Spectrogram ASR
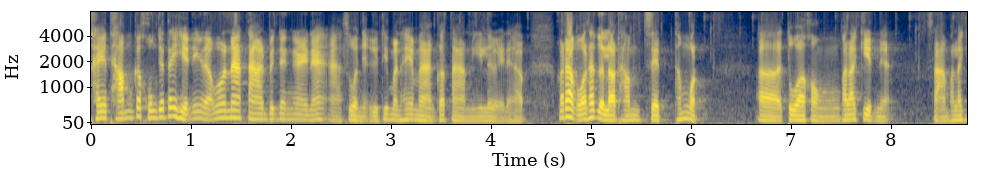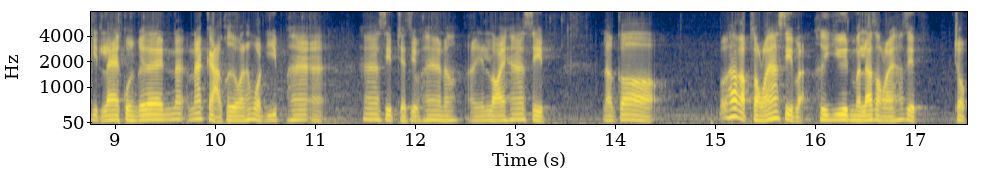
ใครทำก็คงจะได้เห็นเองแหละว่าหน้าตาเป็นยังไงนะอะส่วนอย่างอื่นที่มันให้มาก็ตามนี้เลยนะครับ ก็เท่ากับว่าถ้าเกิดเราทำเสร็จทั้งหมดเอ่อตัวของภารกิจเนี่ยสามภารกิจแรกคุณก็ได้หน้ากากคือมาทั้งหมด25ห้าสิบเจ็ดสิบห้าเนาะ อันนี้ร้อยห้าสิบแล้วก็เท่ากับสองร้อยห้าสิบอะคือยืนมาแล้วสองร้อยห้าสิบจบ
